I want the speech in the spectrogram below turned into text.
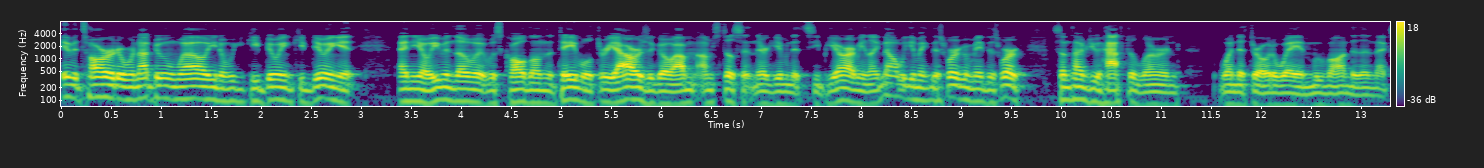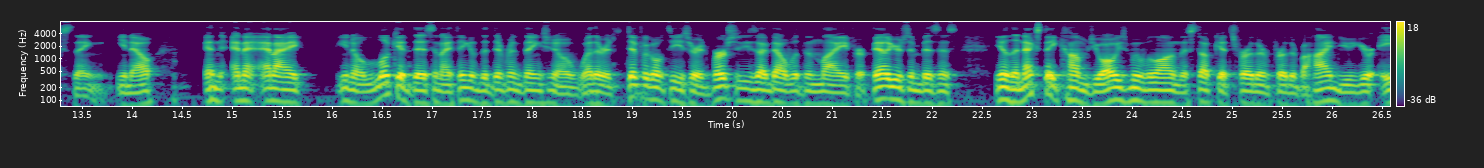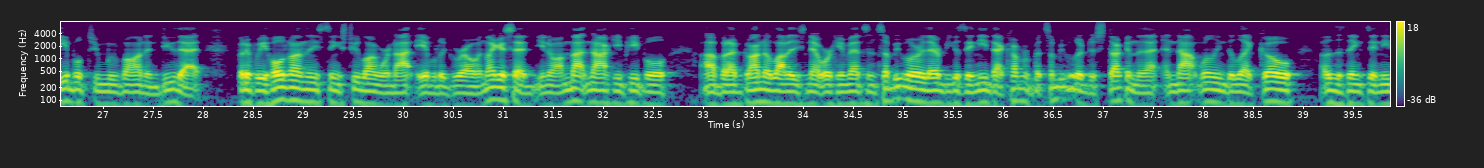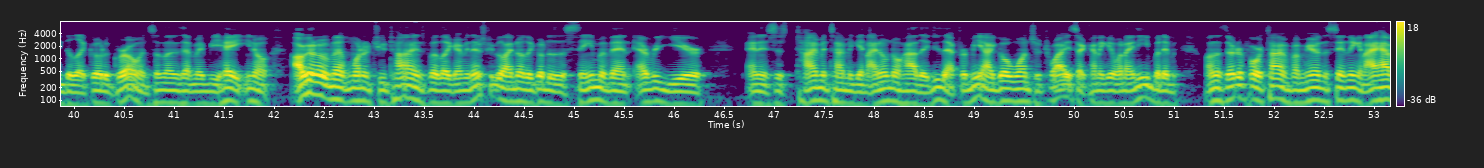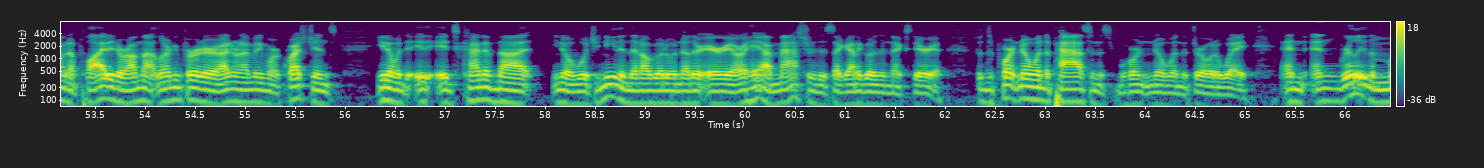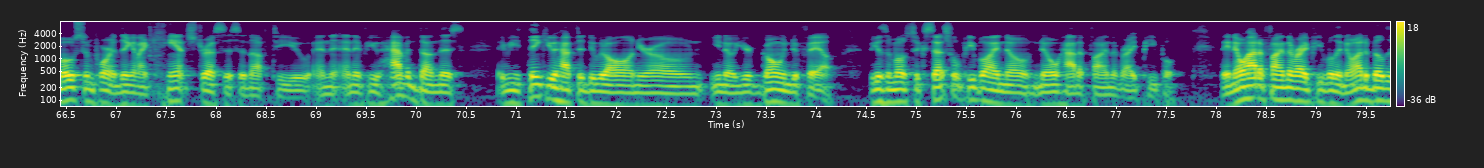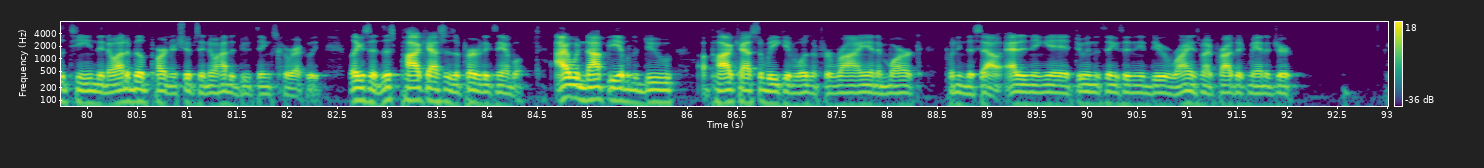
if it's hard or we're not doing well, you know, we keep doing, keep doing it. And you know, even though it was called on the table three hours ago, I'm I'm still sitting there giving it CPR. I mean, like, no, we can make this work. We made this work. Sometimes you have to learn when to throw it away and move on to the next thing. You know, and and and I you know, look at this and I think of the different things, you know, whether it's difficulties or adversities I've dealt with in life or failures in business, you know, the next day comes, you always move along, the stuff gets further and further behind you. You're able to move on and do that. But if we hold on to these things too long, we're not able to grow. And like I said, you know, I'm not knocking people, uh, but I've gone to a lot of these networking events, and some people are there because they need that comfort, but some people are just stuck in that and not willing to let go of the things they need to let go to grow. And sometimes that may be, hey, you know, I'll go to an event one or two times, but like, I mean, there's people I know that go to the same event every year and it's just time and time again. I don't know how they do that. For me, I go once or twice, I kind of get what I need. But if on the third or fourth time, if I'm hearing the same thing and I haven't applied it, or I'm not learning for it, or I don't have any more questions, you know, it, it, it's kind of not you know what you need, and then I'll go to another area. Or hey, I mastered this, I got to go to the next area. So it's important to know when to pass, and it's important to know when to throw it away. And and really the most important thing, and I can't stress this enough to you. And and if you haven't done this, if you think you have to do it all on your own, you know you're going to fail because the most successful people I know know how to find the right people. They know how to find the right people. They know how to build a team. They know how to build partnerships. They know how to do things correctly. Like I said, this podcast is a perfect example. I would not be able to do a podcast a week if it wasn't for Ryan and Mark putting this out, editing it, doing the things they need to do. Ryan's my project manager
